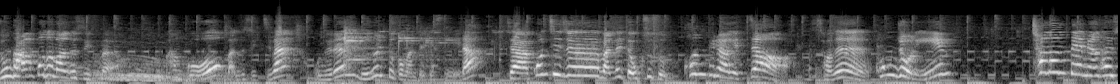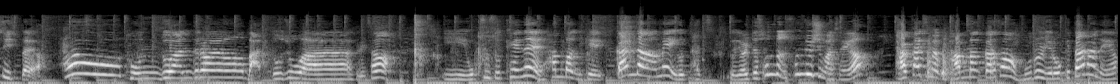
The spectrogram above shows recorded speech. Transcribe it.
눈 감고도 만들 수 있어요. 눈 감고 만들 수 있지만 오늘은 눈을 뜨고 만들겠습니다. 자, 콘치즈 만들 때 옥수수. 콘 필요하겠죠? 저는 통조림, 천 원대면 할수 있어요. 돈도 안 들어요. 맛도 좋아. 그래서 이 옥수수 캔을 한번 이렇게 깐 다음에 이거 다, 열때 손, 손 조심하세요. 다 까지 말고 반만 까서 물을 이렇게 따라내요.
